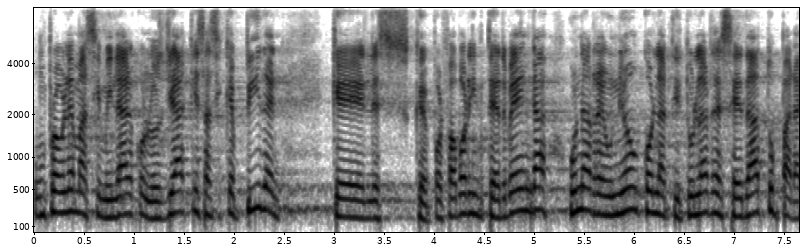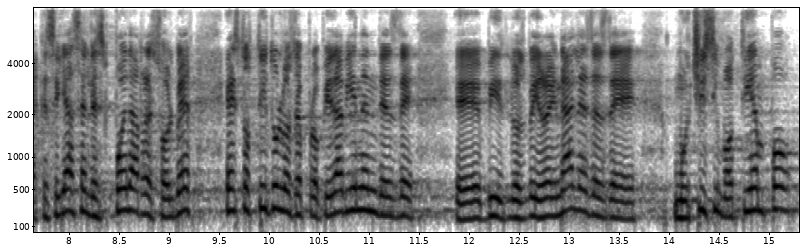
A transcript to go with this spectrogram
un problema similar con los yaquis, así que piden que, les, que por favor intervenga una reunión con la titular de SEDATU para que ya se les pueda resolver. Estos títulos de propiedad vienen desde eh, los virreinales, desde muchísimo tiempo,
